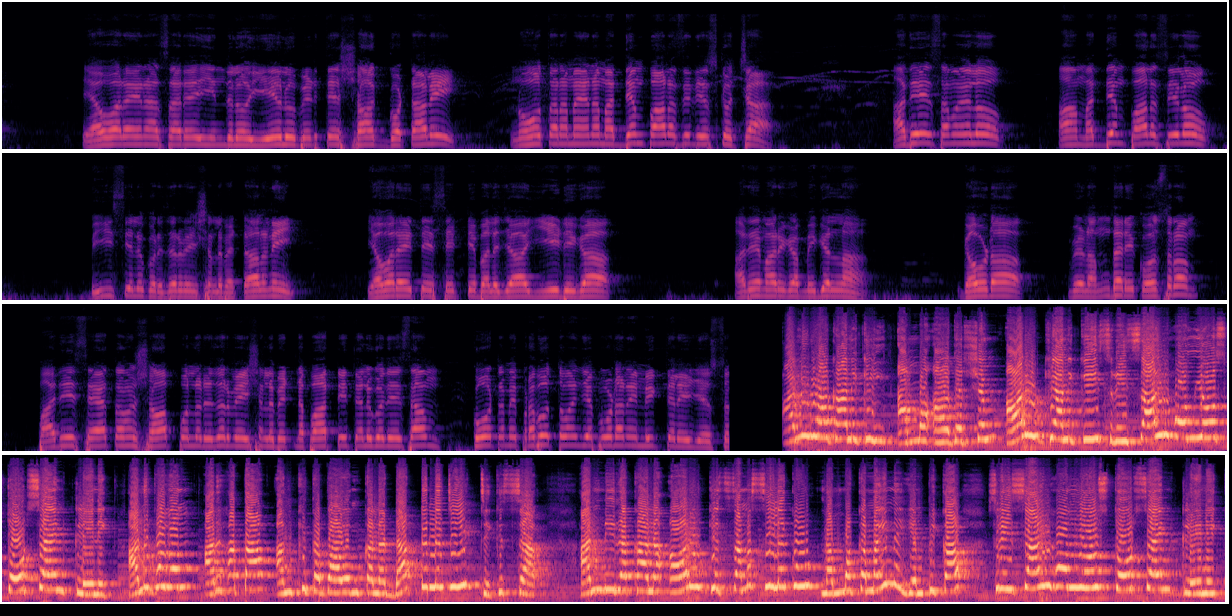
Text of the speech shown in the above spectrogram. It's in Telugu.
ఎవరైనా సరే ఇందులో ఏలు పెడితే షాక్ కొట్టాలి. నూతనమైన మద్యం పాలసీ తీసుకొచ్చా. అదే సమయంలో ఆ మద్యం పాలసీలో బీసీలకు రిజర్వేషన్లు పెట్టాలని ఎవరైతే శెట్టి బలిజ ఈడిగా అదే మరిగా మిగిలిన గౌడ వీళ్ళందరి కోసం పది శాతం షాపుల్లో రిజర్వేషన్లు పెట్టిన పార్టీ తెలుగుదేశం కూటమి ప్రభుత్వం అని చెప్పి కూడా నేను మీకు తెలియజేస్తున్నాను అనురాగానికి అమ్మ ఆదర్శం ఆరోగ్యానికి Shri Sai homeo stores and clinic. అనుభవం అర్హత అంకిత భావం కల డాక్టర్లచే చికిత్స. అన్ని రకాల ఆరోగ్య సమస్యలకు నమ్మకమైన ఎంపిక Shri Sai homeo stores and clinic.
